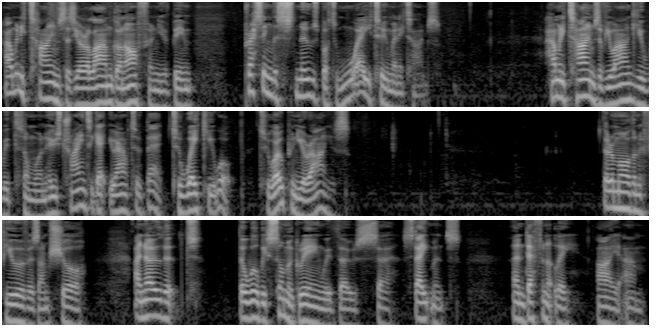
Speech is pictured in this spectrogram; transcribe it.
How many times has your alarm gone off and you've been pressing the snooze button way too many times? How many times have you argued with someone who's trying to get you out of bed, to wake you up, to open your eyes? There are more than a few of us, I'm sure. I know that there will be some agreeing with those uh, statements, and definitely I am.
